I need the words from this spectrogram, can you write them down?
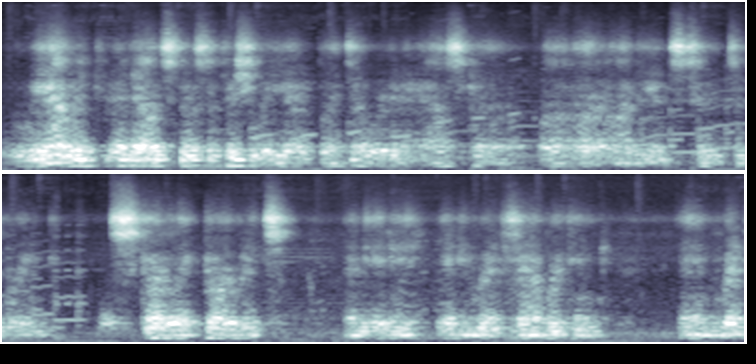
We haven't announced this officially yet, but uh, we're going to ask uh, our audience to, to bring scarlet garments and any any red fabric and, and red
